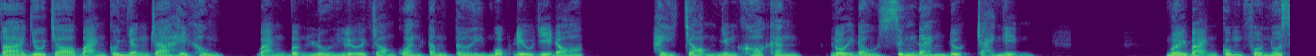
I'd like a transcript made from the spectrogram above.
Và dù cho bạn có nhận ra hay không, bạn vẫn luôn lựa chọn quan tâm tới một điều gì đó. Hãy chọn những khó khăn, nỗi đau xứng đáng được trải nghiệm. Mời bạn cùng phonos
